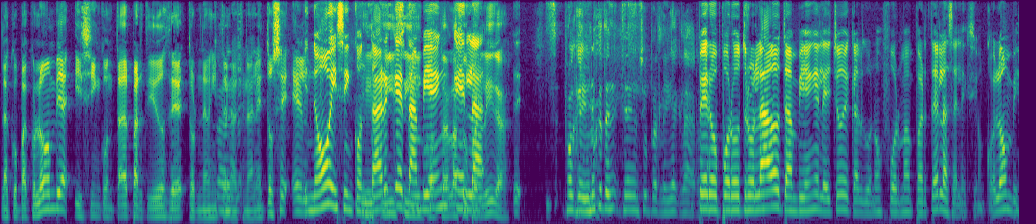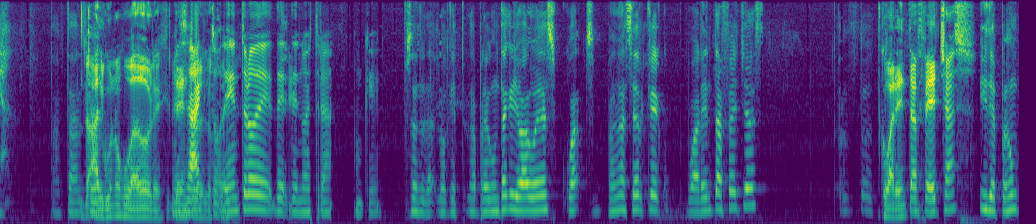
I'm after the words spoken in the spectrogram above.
la Copa Colombia y sin contar partidos de torneos internacionales. Entonces, el, No, y sin contar Y- y que sin también contar la en la... Superliga. eh, Porque hay unos que tienen Superliga, claro. Pero por otro lado también el hecho de que algunos forman parte de la selección Colombia. Algunos jugadores dentro de los Exacto, clubes. dentro de, de- de nuestra... aunque O sea, la, lo que, la pregunta que yo hago es, ¿cuá- ¿van a ser que 40 fechas 40 fechas. y después un,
